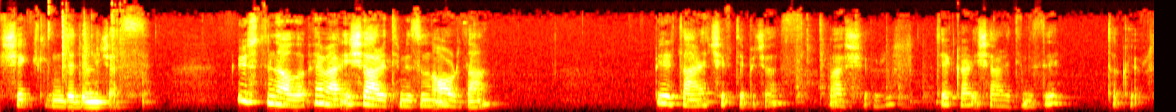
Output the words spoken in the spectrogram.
şeklinde döneceğiz. Üstüne alıp hemen işaretimizin oradan bir tane çift yapacağız. Başlıyoruz. Tekrar işaretimizi takıyoruz.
